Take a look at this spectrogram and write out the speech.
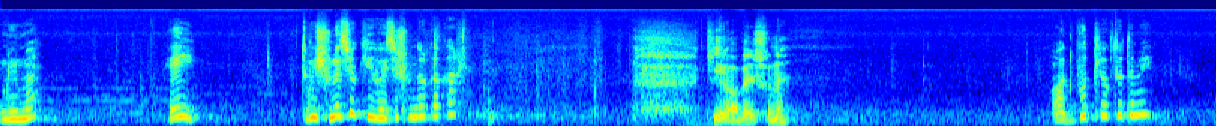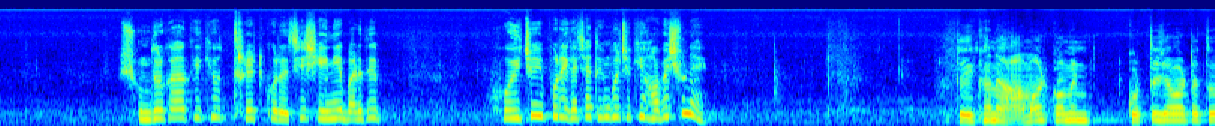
নির্মা এই তুমি শুনেছো কি হয়েছে সুন্দর কাকার? কি হবে শুনে? অদ্ভুত লোক তো তুমি। সুন্দর কাকাকে কেউ থ্রেট করেছে সেই নিয়ে বাড়িতে হইচই পড়ে গেছে। তুমি বলছো কি হবে শুনে? তো এখানে আমার কমেন্ট করতে যাওয়াটা তো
